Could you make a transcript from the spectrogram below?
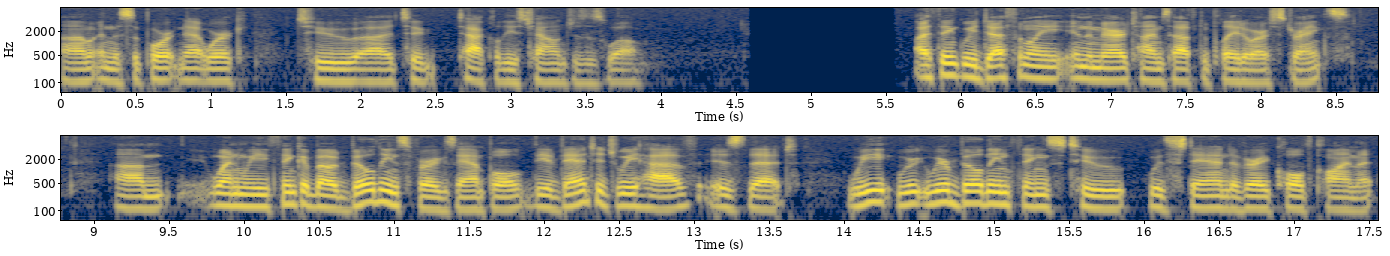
um, and the support network to, uh, to tackle these challenges as well. I think we definitely in the Maritimes have to play to our strengths. Um, when we think about buildings, for example, the advantage we have is that we, we're building things to withstand a very cold climate.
